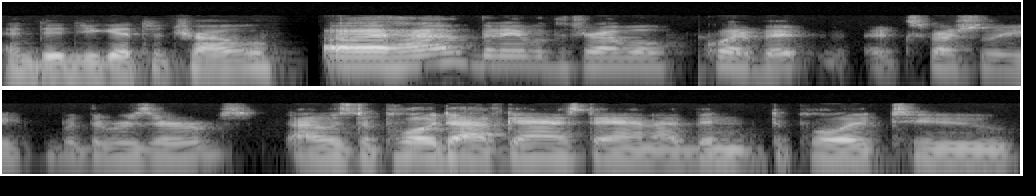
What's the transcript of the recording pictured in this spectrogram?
And did you get to travel? I have been able to travel quite a bit, especially with the reserves. I was deployed to Afghanistan. I've been deployed to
